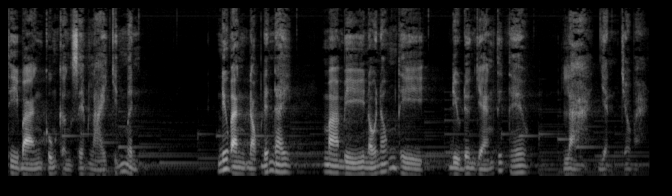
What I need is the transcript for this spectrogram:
thì bạn cũng cần xem lại chính mình. Nếu bạn đọc đến đây mà bị nổi nóng thì điều đơn giản tiếp theo là dành cho bạn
